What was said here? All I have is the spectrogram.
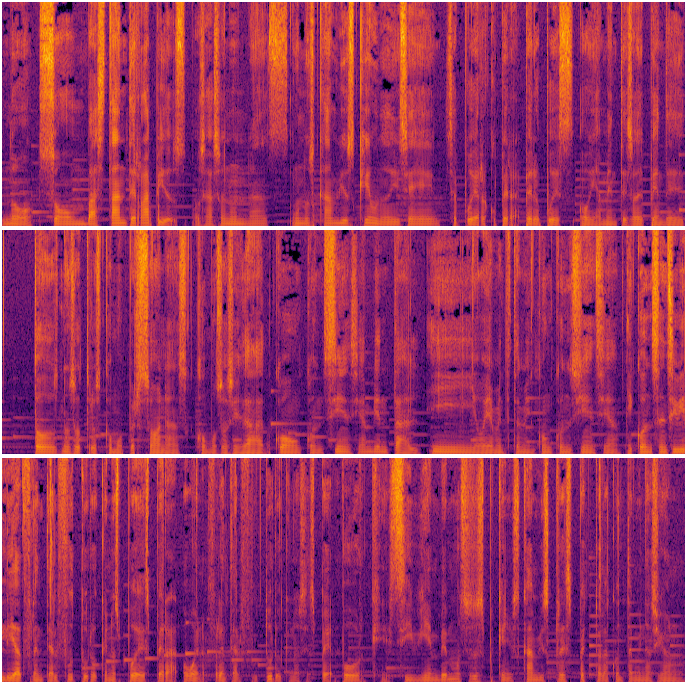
no, son bastante rápidos. O sea, son unas, unos cambios que uno dice se puede recuperar. Pero pues obviamente eso depende de todos nosotros como personas, como sociedad, con conciencia ambiental y obviamente también con conciencia y con sensibilidad frente al futuro que nos puede esperar, o bueno, frente al futuro que nos espera. Porque si bien vemos esos pequeños cambios respecto a la contaminación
